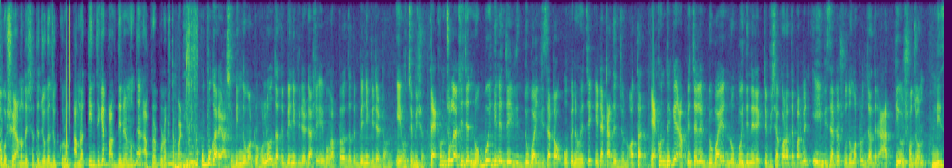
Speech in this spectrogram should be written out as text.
অবশ্যই আমাদের সাথে যোগাযোগ করুন। আমরা তিন থেকে পাঁচ দিনের মধ্যে আপনার প্রোডাক্টটা পাঠিয়ে দিব। উপকারে আসে বিন্দুমাত্র হলেও যাতে বেনিফিটেড আসে এবং আপনারা যাতে বেনিফিটেড হন এই হচ্ছে বিষয়। তো এখন চলে আসি যে নব্বই দিনের যে দুবাই ভিসাটা ওপেন হয়েছে, এটা কাদের জন্য? অর্থাৎ এখন থেকে আপনি চাইলে দুবাইয়ের নব্বই দিনের একটি ভিসা করাতে পারবেন। এই ভিসাটা শুধুমাত্র যাদের আত্মীয় স্বজন নিজ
